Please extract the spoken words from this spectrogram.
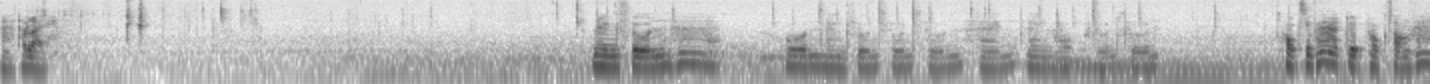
อ่าเท่าไหร่หนึ่งศูนย์ห้าคูณหนึ่งศูนย์ศูนย์ศูนย์หารหนึ่งหกศูนย์ศูนย์หกสิบห้าจุดหกสองห้า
